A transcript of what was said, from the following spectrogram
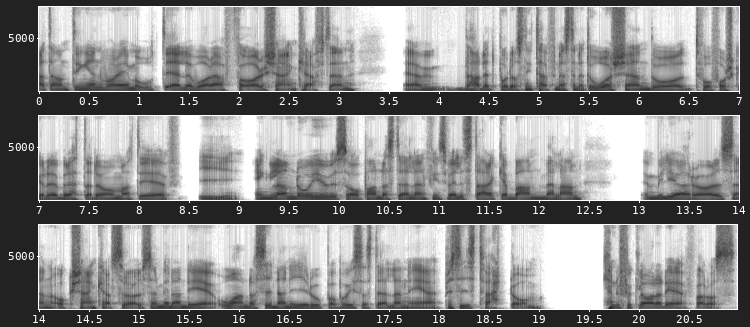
att antingen vara emot eller vara för kärnkraften. Eh, vi hade ett poddavsnitt här för nästan ett år sedan då två forskare berättade om att det i England och i USA och på andra ställen finns väldigt starka band mellan miljörörelsen och kärnkraftsrörelsen medan det å andra sidan i Europa på vissa ställen är precis tvärtom. Kan du förklara det för oss?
